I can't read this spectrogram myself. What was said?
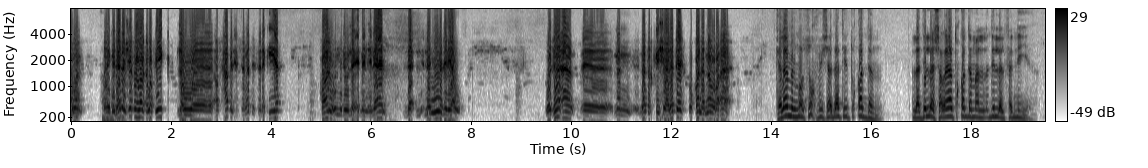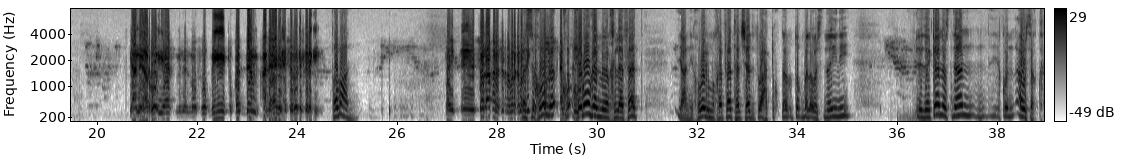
تمام طيب الآن يا شيخنا بارك الله فيك لو آه، أصحاب الحسابات الفلكية قالوا الولا- إن الهلال لا- لم يولد اليوم. وجاء آه، من نطق في شهادته وقال أنه رآه. كلام الموثوق في شهادته تقدم. الأدلة الشرعية تقدم على الأدلة الفنية. يعني الرؤية من الموثوق به تقدم على هذه الحسابات الفلكية. طبعا. طيب آه، سؤال آخر بس خروجا الفقيه. خروجا من الخلافات يعني خروجا من الخلافات هل شهادة واحد تقبل تقبل أو اثنين؟ إذا كان اثنان يكون أوثق.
